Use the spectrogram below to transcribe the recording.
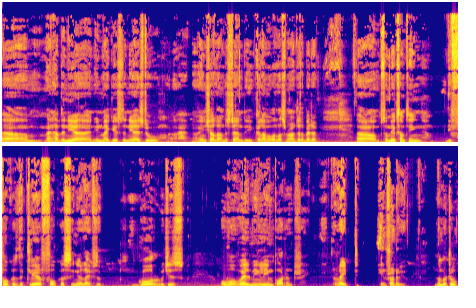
um, and have the niyyah. And in my case, the niyyah is to, uh, inshallah, understand the kalam of Allah subhanahu wa ta'ala better. Uh, so make something the focus, the clear focus in your life, the goal which is overwhelmingly important, right in front of you. Number two,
